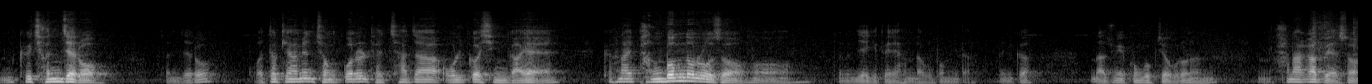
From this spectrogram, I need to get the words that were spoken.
음, 그 전제로 전제로 어떻게 하면 정권을 되찾아올 것인가에 그 하나의 방법론으로서 어, 저는 얘기돼야 한다고 봅니다. 그러니까 나중에 궁극적으로는 하나가 돼서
